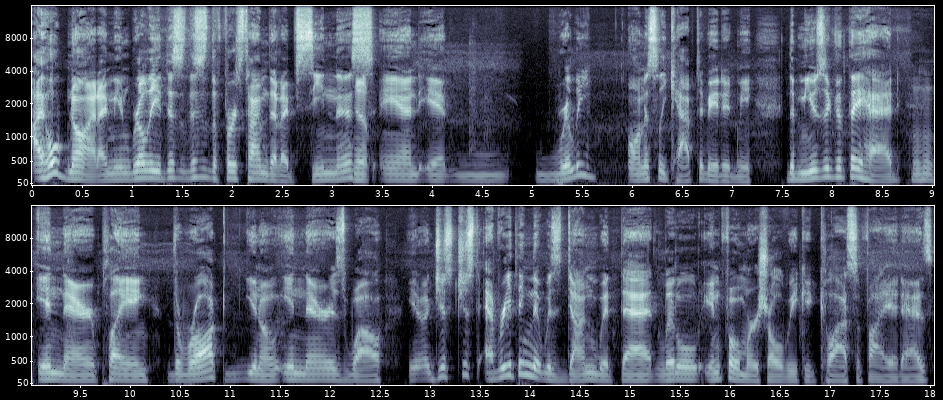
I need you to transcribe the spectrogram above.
I hope not. I mean, really, this is this is the first time that I've seen this, Yep. and it really, honestly, captivated me. The music that they had Mm-hmm. in there playing, The Rock, you know, in there as well. You know, just just everything that was done with that little infomercial, we could classify it as,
